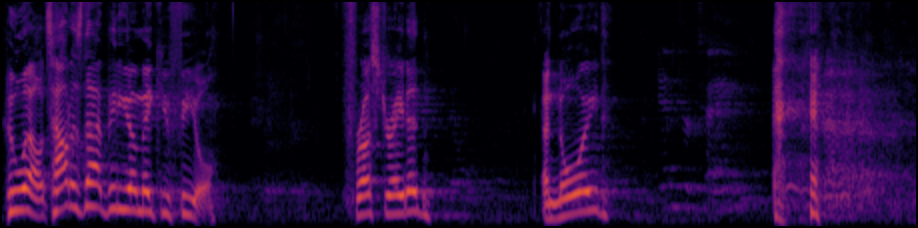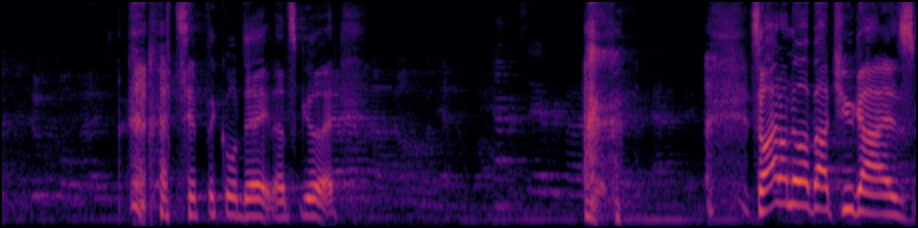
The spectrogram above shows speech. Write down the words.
Who else? How does that video make you feel? Frustrated? Annoyed? Entertained. A typical day, that's good. So I don't know about you guys,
